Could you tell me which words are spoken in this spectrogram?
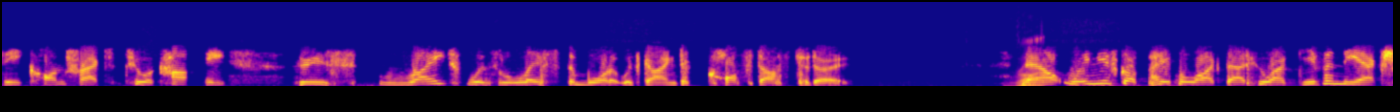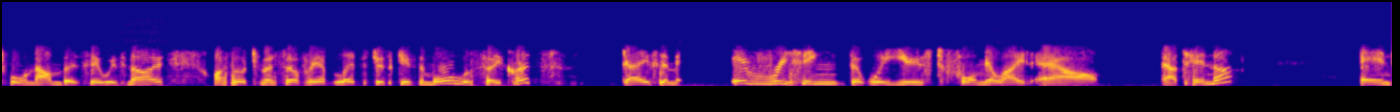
the contract to a company whose rate was less than what it was going to cost us to do. Right. Now, when you've got people like that who are given the actual numbers, there was no, I thought to myself, yep, let's just give them all the secrets, gave them everything that we used to formulate our, our tender, and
